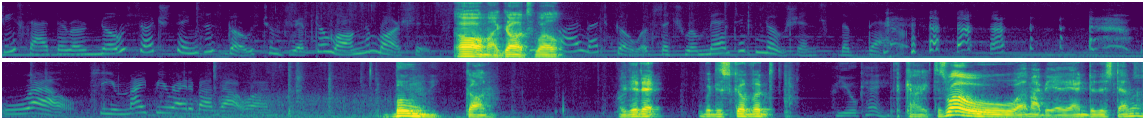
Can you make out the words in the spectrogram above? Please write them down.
She said there are no such things as ghosts who drift along the marshes. Oh my god, well, I let go of such romantic notions, the better. Well, she might be right about that one. boom, gone. We did it. We discovered okay? the characters. Whoa, that might be the end of this demo.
